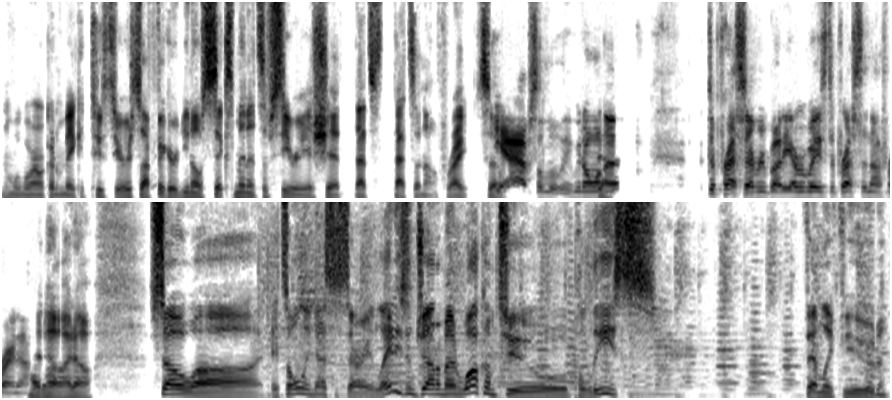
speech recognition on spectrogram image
and we weren't going to make it too serious. So I figured, you know, six minutes of serious shit that's that's enough, right? So yeah, absolutely. We don't want to depress everybody. Everybody's depressed enough right now. I know, I know. So uh, it's only necessary, ladies and gentlemen. Welcome to Police Family Feud.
